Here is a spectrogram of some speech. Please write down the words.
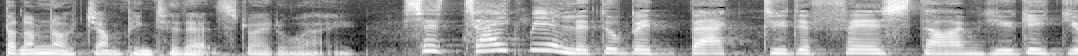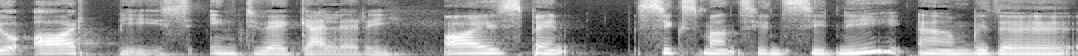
but I'm not jumping to that straight away. So take me a little bit back to the first time you get your art piece into a gallery. I spent six months in Sydney um, with a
